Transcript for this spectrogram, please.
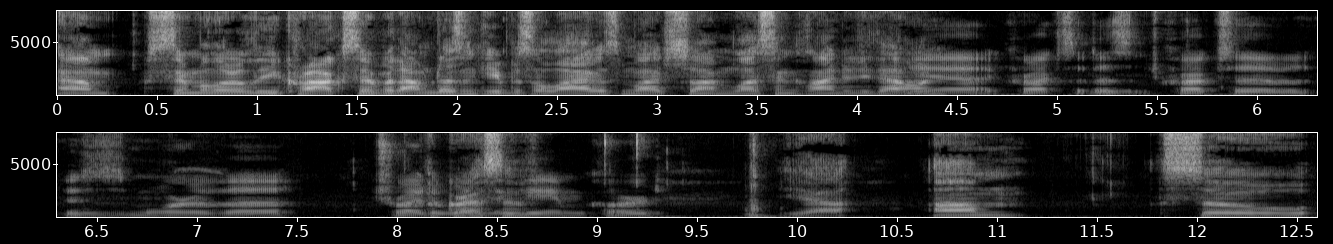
Um, similarly, Kroxa, but that one doesn't keep us alive as much, so I'm less inclined to do that one. Yeah, Kroxa does. Kroxa is more of a try to Aggressive. win the game card. Yeah. Um, So,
